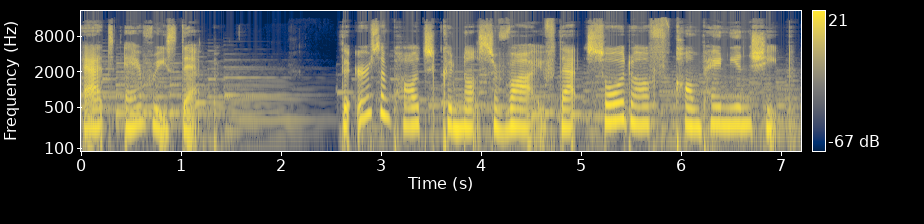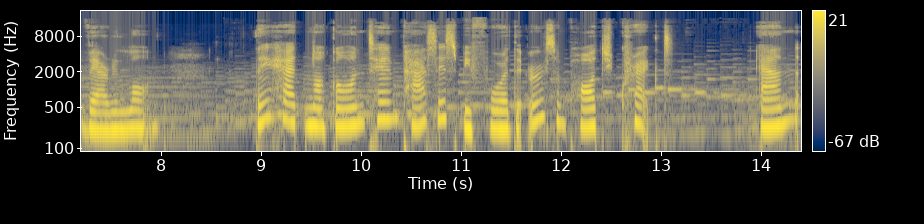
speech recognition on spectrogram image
at every step. The earthen pot could not survive that sort of companionship very long. They had not gone ten passes before the earthen pot cracked, and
